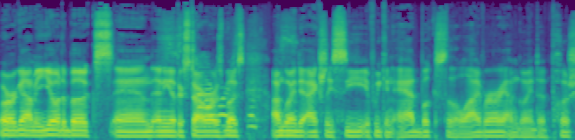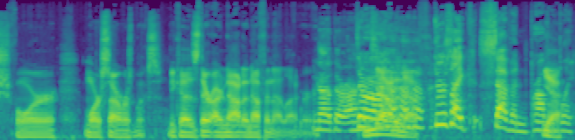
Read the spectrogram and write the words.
origami Yoda books and any other Star, Wars, Wars books. I'm going to actually see if we can add books to the library. I'm going to push for more Star Wars books because there are not enough in that library. No, there are. There are- Not enough. There's like seven, probably. Yeah. probably.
